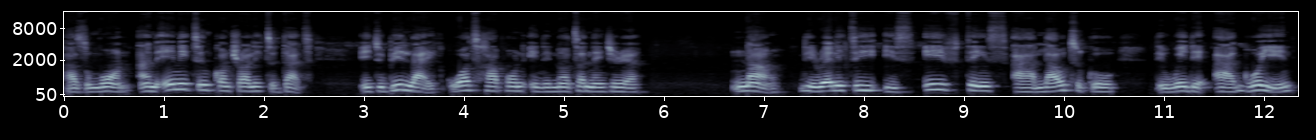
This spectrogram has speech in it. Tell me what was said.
has won, and anything contrary to that, it will be like what happened in the northern Nigeria. Now, the reality is if things are allowed to go the way they are going,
